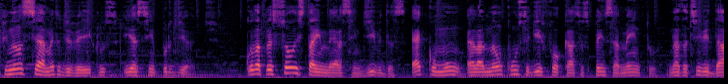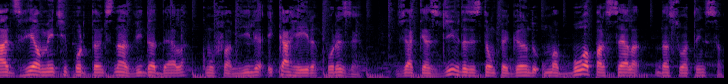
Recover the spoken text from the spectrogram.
financiamento de veículos e assim por diante. Quando a pessoa está imersa em dívidas, é comum ela não conseguir focar seus pensamentos nas atividades realmente importantes na vida dela, como família e carreira, por exemplo, já que as dívidas estão pegando uma boa parcela da sua atenção.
